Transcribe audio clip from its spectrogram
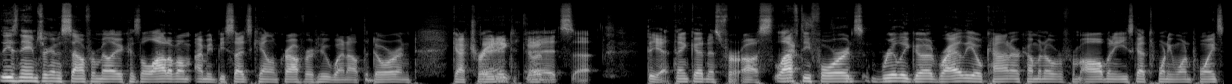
these names are going to sound familiar because a lot of them. I mean, besides Callum Crawford, who went out the door and got traded, uh, it's. Uh, yeah, thank goodness for us. Lefty yes. forwards, really good. Riley O'Connor coming over from Albany. He's got 21 points.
